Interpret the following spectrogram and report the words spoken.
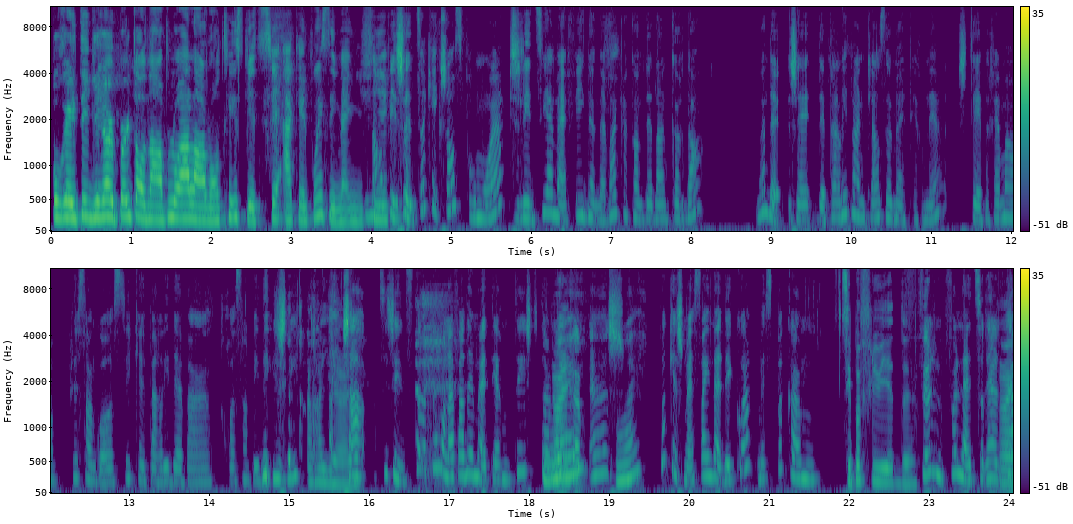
pour intégrer un peu ton emploi, leur montrer ce que tu fais, à quel point c'est Non, magnifique. puis je vais te dire quelque chose pour moi, puis je l'ai dit à ma fille de 9 ans quand on était dans le corridor. Moi, de, j'ai- de parler devant une classe de maternelle, j'étais vraiment plus angoissée que de parler devant 300 PDG. Aïe, aïe. Genre, tu sais, j'ai dit tantôt mon affaire de maternité, je suis tout un Ouais. peu comme, ah, je- Ouais. pas que je me sens inadéquate, mais c'est pas comme C'est pas fluide. full, full naturel. Ouais.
